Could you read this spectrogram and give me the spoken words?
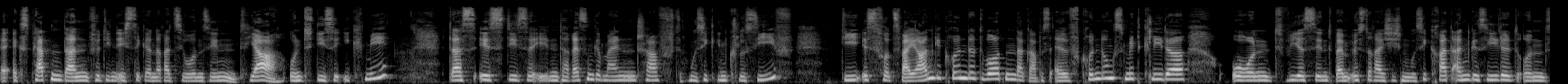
äh, Experten dann für die nächste Generation sind. Ja, und diese ICMI, das ist diese Interessengemeinschaft Musik inklusiv, die ist vor zwei Jahren gegründet worden. Da gab es elf Gründungsmitglieder und wir sind beim österreichischen Musikrat angesiedelt und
